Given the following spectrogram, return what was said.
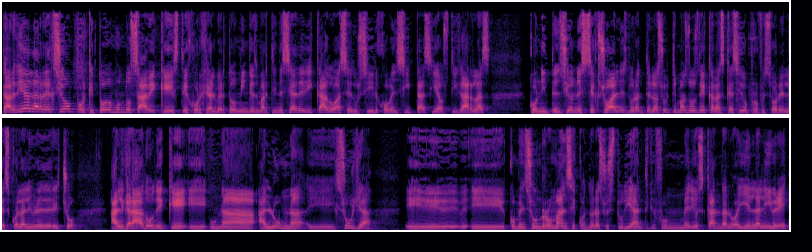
Tardía la reacción porque todo mundo sabe que este Jorge Alberto Domínguez Martínez se ha dedicado a seducir jovencitas y a hostigarlas con intenciones sexuales durante las últimas dos décadas que ha sido profesor en la Escuela Libre de Derecho, al grado de que eh, una alumna eh, suya eh, eh, comenzó un romance cuando era su estudiante, que fue un medio escándalo ahí en la libre,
